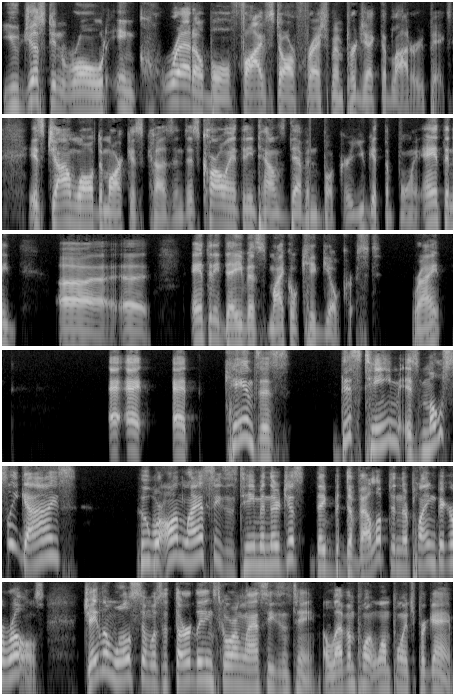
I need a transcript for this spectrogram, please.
you just enrolled incredible five star freshman projected lottery picks. It's John Wall, Demarcus Cousins. It's Karl-Anthony Towns, Devin Booker. You get the point. Anthony, uh, uh, Anthony Davis, Michael Kidd Gilchrist, right? At, at, at Kansas, this team is mostly guys who were on last season's team and they're just they've developed and they're playing bigger roles. Jalen Wilson was the third leading scorer on last season's team, 11.1 points per game.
